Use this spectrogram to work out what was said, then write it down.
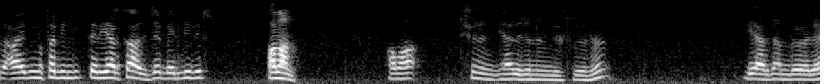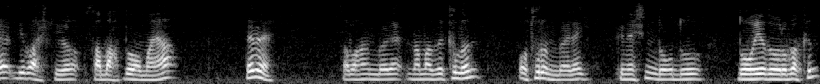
Ve aydınlatabildikleri yer sadece belli bir alan. Ama düşünün yeryüzünün büyüklüğünü. Bir yerden böyle bir başlıyor sabah doğmaya. Değil mi? Sabahın böyle namazı kılın. Oturun böyle güneşin doğduğu doğuya doğru bakın.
